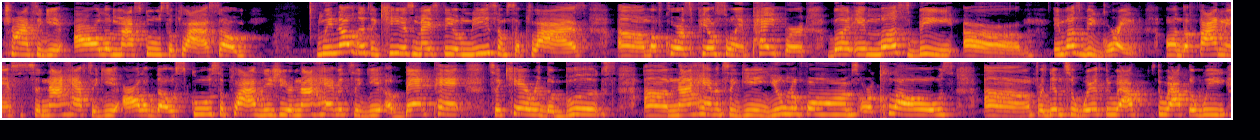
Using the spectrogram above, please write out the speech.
trying to get all of my school supplies. So we know that the kids may still need some supplies um, of course pencil and paper but it must be um, it must be great on the finances to not have to get all of those school supplies this year not having to get a backpack to carry the books um, not having to get uniforms or clothes um, for them to wear throughout throughout the week.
